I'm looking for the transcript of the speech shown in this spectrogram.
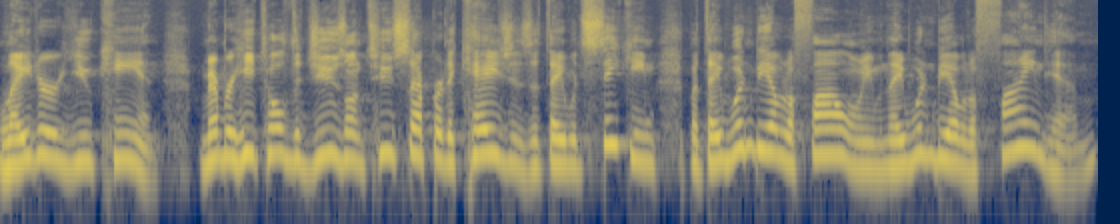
Later, you can. Remember, he told the Jews on two separate occasions that they would seek him, but they wouldn't be able to follow him and they wouldn't be able to find him.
